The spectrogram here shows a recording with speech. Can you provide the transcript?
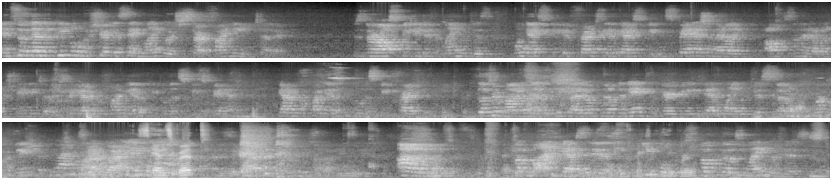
And so then the people who share the same language start finding each other. Because they're all speaking different languages. One guy's speaking French, the other guy's speaking Spanish, and they're like, all of a sudden they don't understand each other. So you gotta go find the other people that speak Spanish. You gotta go find the other people that speak French. Those are modern languages. I don't know the names of very many dead languages, so work with me. Sanskrit. Um, but my guess is people who spoke those languages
